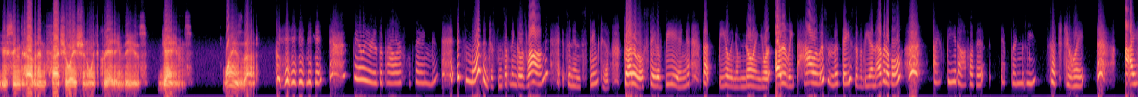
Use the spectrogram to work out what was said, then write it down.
You seem to have an infatuation with creating these games. Why is that? Failure is a powerful thing. It's more than just when something goes wrong. It's an instinctive, guttural state of being. That feeling of knowing you are utterly powerless in the face of the inevitable. I feed off of it. It brings me such joy. I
